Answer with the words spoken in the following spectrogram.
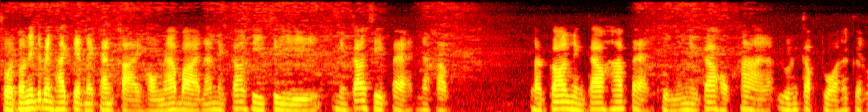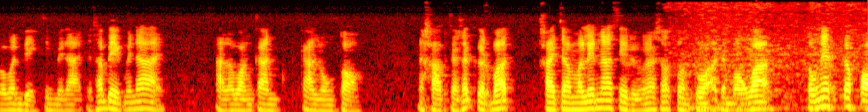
ส่วนตัวนี้จะเป็น target ในการขายของหน้าบายนะ 1944 1948 นะครับ แล้วก็หนึ่งเก้าห้าแปดถึงหนึ่งเก้าหกห้านะลุ้นกลับตัวถ้าเกิดว่ามันเบรกขึ้นไม่ได้ แต่ถ้าเบรกไม่ได้อาระวังการการลงต่อนะครับ แต่ถ้าเกิดว่า ใครจะมาเล่นหน้าเซลหรือหน้าช็อตส่วนตัวอาจจะมองว่า ตรงเนี้ยก็พอ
